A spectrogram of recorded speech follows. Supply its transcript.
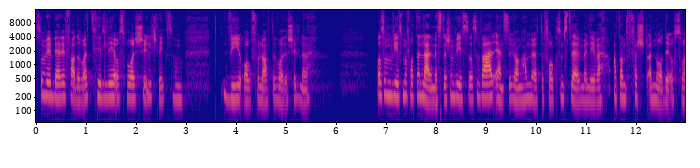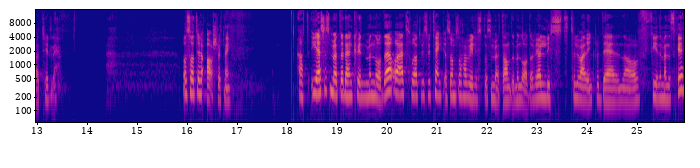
Som vi ber i Fader vår, tilgi oss vår skyld, slik som vi òg forlater våre skyldnere. Og som vi som har fått en læremester som viser oss hver eneste gang han møter folk som strever med livet, at han først er nådig, og så er tydelig. Og så til avslutning. At Jesus møter den kvinnen med nåde. Og jeg tror at hvis vi tenker sånn, så har vi lyst til å møte andre med nåde. Vi har lyst til å være inkluderende og fine mennesker.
